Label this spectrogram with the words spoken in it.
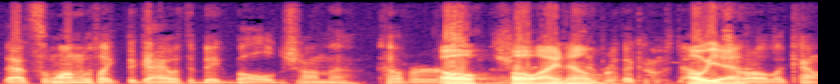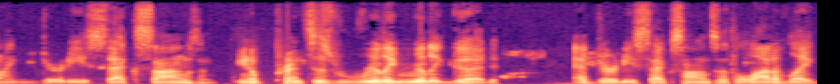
That's the one with like the guy with the big bulge on the cover. Oh, The oh, I know. That comes down. Oh, These yeah. are all the kind of like dirty sex songs, and you know Prince is really really good at dirty sex songs with a lot of like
